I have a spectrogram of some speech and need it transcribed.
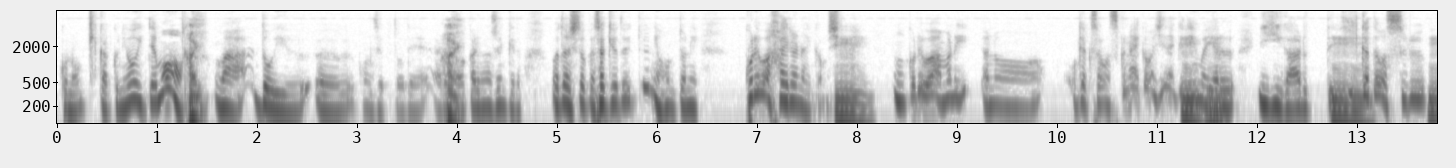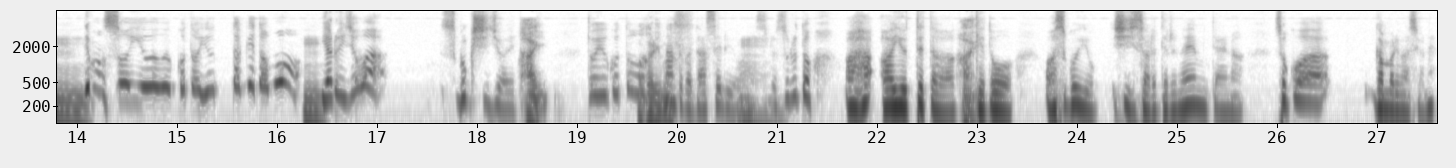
この企画においても、はい。まあ、どういううコンセプトであれはい。か分かりませんけど、私とか先ほど言ったように、本当にこれは入らないかもしれない、うん。うんこれはあまり、あのお客さんは少ないかもしれないけど、今やる意義があるって言い方はする、うん。でもそういうことを言ったけども、うん。やる以上はすごく支持を得た、はい。ということをなんとか出せるようにする、うん。すると、ああ、言ってたけど、あすごいよ、支持されてるねみたいな、そこは頑張りますよね。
